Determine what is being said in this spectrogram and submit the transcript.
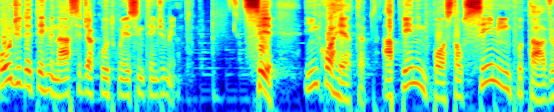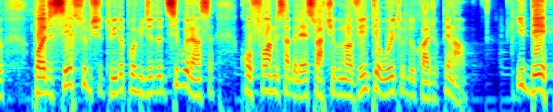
ou de determinar-se de acordo com esse entendimento. C incorreta. A pena imposta ao semi-imputável pode ser substituída por medida de segurança, conforme estabelece o artigo 98 do Código Penal. E D.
